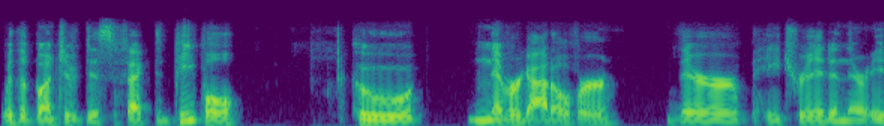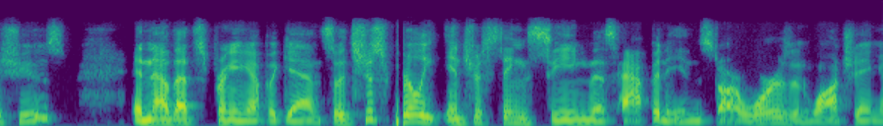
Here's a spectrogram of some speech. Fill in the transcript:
with a bunch of disaffected people who never got over their hatred and their issues and now that's springing up again. So it's just really interesting seeing this happen in star wars and watching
